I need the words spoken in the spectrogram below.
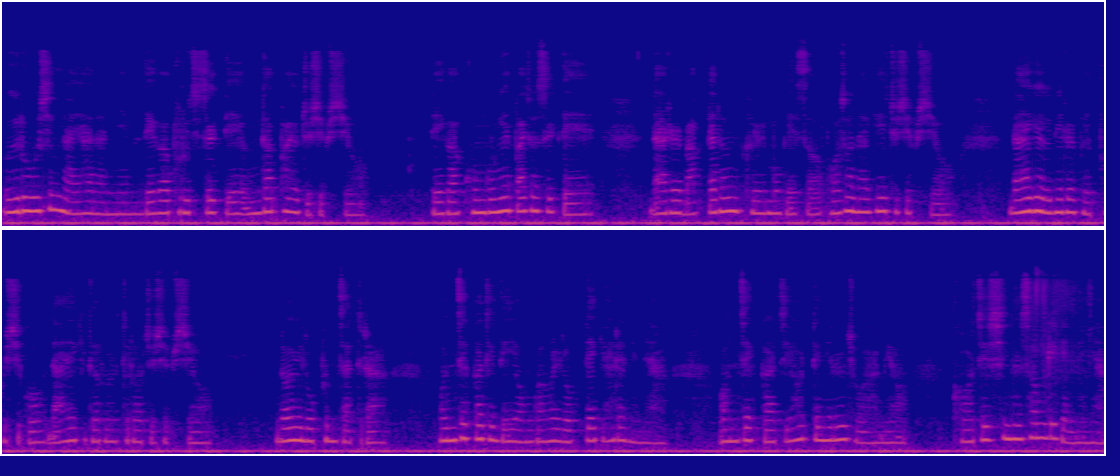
의로우신 나의 하나님, 내가 부르짖을 때 응답하여 주십시오. 내가 공공에 빠졌을 때 나를 막다른 글목에서 벗어나게 해 주십시오. 나에게 은혜를 베푸시고 나의 기도를 들어주십시오. 너희 높은 자들아, 언제까지 내 영광을 욕되게 하려느냐? 언제까지 헛된 일을 좋아하며 거짓 신을 섬기겠느냐?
